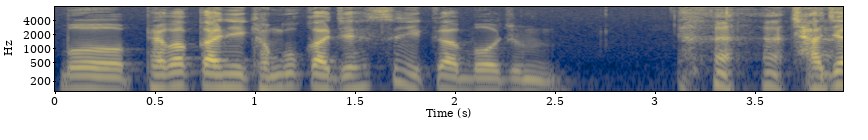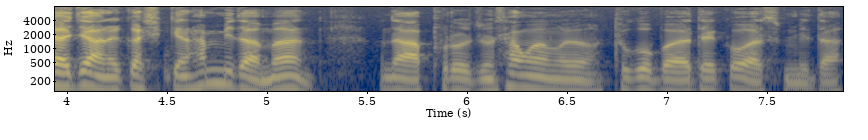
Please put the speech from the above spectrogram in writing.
뭐 백악관이 경고까지 했으니까 뭐 좀 자제하지 않을까 싶긴 합니다만 근데 앞으로 좀 상황을 두고 봐야 될 것 같습니다.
